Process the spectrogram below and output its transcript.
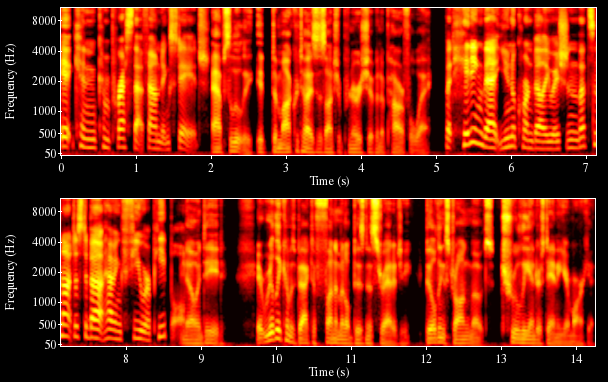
It can compress that founding stage. Absolutely. It democratizes entrepreneurship in a powerful way. But hitting that unicorn valuation, that's not just about having fewer people. No, indeed. It really comes back to fundamental business strategy, building strong moats, truly understanding your market,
